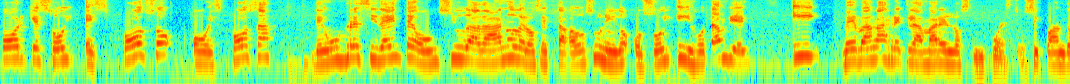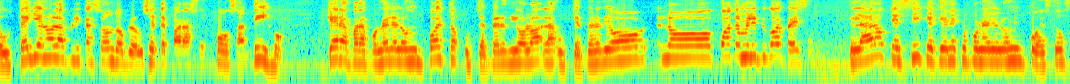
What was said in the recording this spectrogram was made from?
porque soy esposo o esposa de un residente o un ciudadano de los Estados Unidos o soy hijo también y me van a reclamar en los impuestos. Si cuando usted llenó la aplicación W7 para su esposa dijo que era para ponerle los impuestos, usted perdió la, usted perdió los cuatro mil y pico de pesos. Claro que sí que tiene que ponerle los impuestos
